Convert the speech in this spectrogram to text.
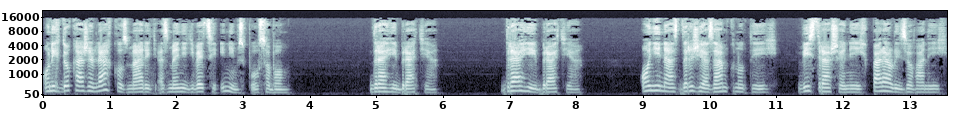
On ich dokáže ľahko zmáriť a zmeniť veci iným spôsobom. Drahí bratia, drahí bratia, oni nás držia zamknutých, vystrašených, paralizovaných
